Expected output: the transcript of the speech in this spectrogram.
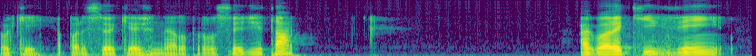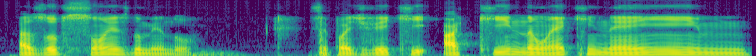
Ok, apareceu aqui a janela para você editar. Agora aqui vem as opções do menu. Você pode ver que aqui não é que nem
